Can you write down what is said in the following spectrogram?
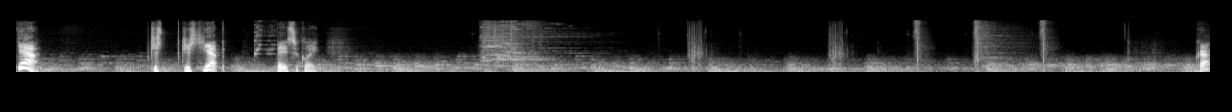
Yeah. Just, just, yep. Basically. Okay.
